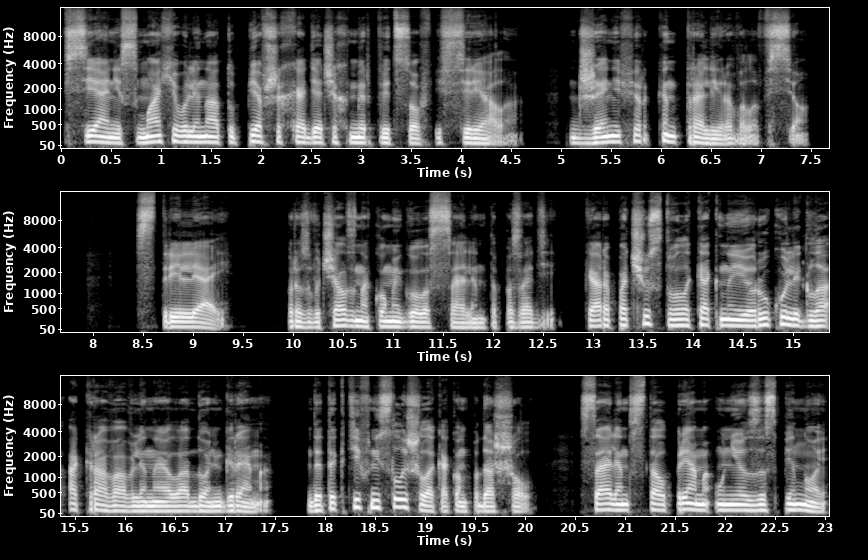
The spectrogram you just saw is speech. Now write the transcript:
Все они смахивали на отупевших ходячих мертвецов из сериала. Дженнифер контролировала все. «Стреляй!» — прозвучал знакомый голос Сайлента позади. Кара почувствовала, как на ее руку легла окровавленная ладонь Грэма. Детектив не слышала, как он подошел. Сайлент встал прямо у нее за спиной,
